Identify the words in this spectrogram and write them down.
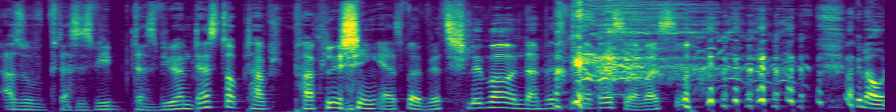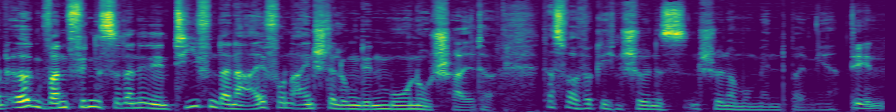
Also, das ist wie, das ist wie beim Desktop-Publishing. Erstmal wird es schlimmer und dann wird es wieder besser, weißt du? Genau, und irgendwann findest du dann in den Tiefen deiner iPhone-Einstellungen den Mono-Schalter. Das war wirklich ein, schönes, ein schöner Moment bei mir. Den,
